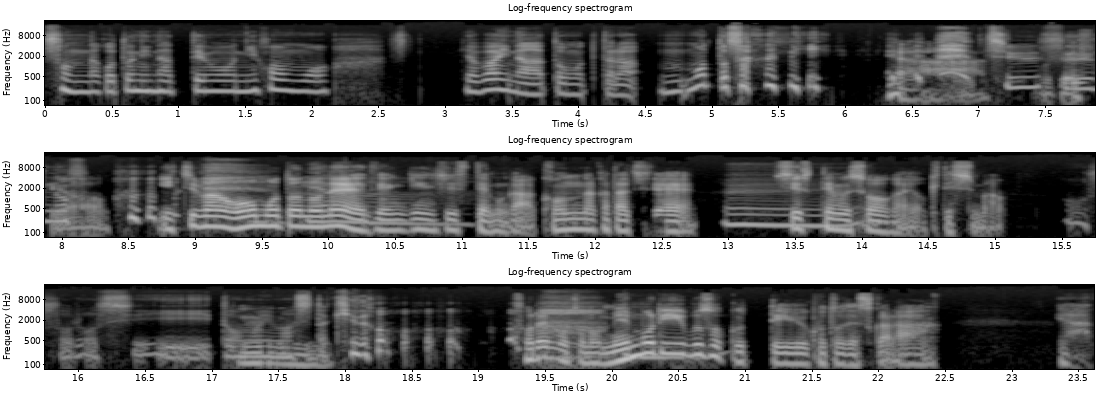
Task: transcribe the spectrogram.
そんなことになっても日本もやばいなと思ってたら、ももっとさらにいやー、中枢の、よ。一番大元のね、ー全銀システムがこんな形でうんシステム障害起きてしまう。恐ろしいと思いましたけど。それもそのメモリー不足っていうことですから、いや、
